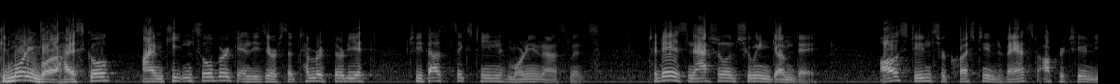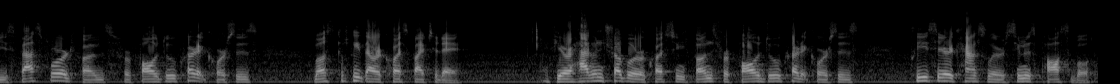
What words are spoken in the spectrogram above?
Good morning, Borah High School. I'm Keaton Solberg, and these are September 30th, 2016 morning announcements. Today is National Chewing Gum Day. All students requesting Advanced Opportunities Fast Forward funds for fall dual credit courses must complete that request by today. If you are having trouble requesting funds for fall dual credit courses, please see your counselor as soon as possible.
